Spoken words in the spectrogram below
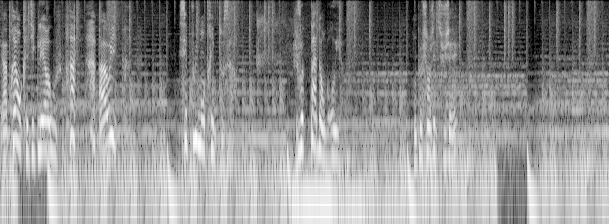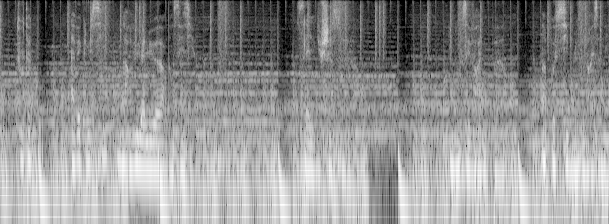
Et après, on critique les rouges. ah oui C'est plus mon trip tout ça. Je veux pas d'embrouille. On peut changer de sujet Tout à coup, avec Lucie, on a revu la lueur dans ses yeux. Celle du chasseur. Il nous faisait vraiment peur. Impossible de le raisonner.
